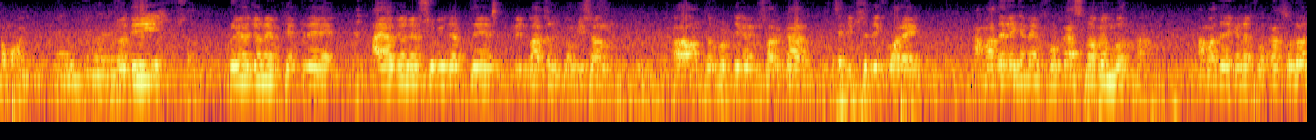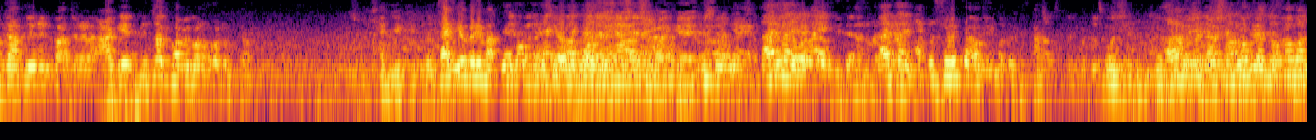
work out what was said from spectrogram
সময়। যদি প্রয়োজনের ক্ষেত্রে আয়োজনের সুবিধার্থে নির্বাচন কমিশন অন্তর্বর্তীকালীন সরকার সেদিক সেদিক করে আমাদের এখানে ফোকাস নভেম্বর না। আমাদের এখানে ফোকাস হলো জাতীয় নির্বাচনের আগে পৃথকভাবে গণভোট হবে থ্যাংক ইউ ভেরি মাচ ধন্যবাদ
